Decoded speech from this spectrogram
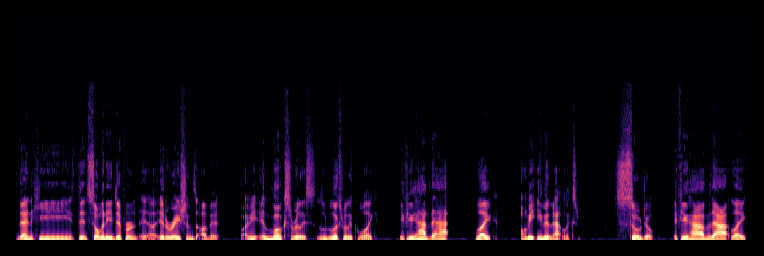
then he did so many different uh, iterations of it. But I mean, it looks really it looks really cool. Like if you have that, like I mean, even that looks so dope if you have that, like,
